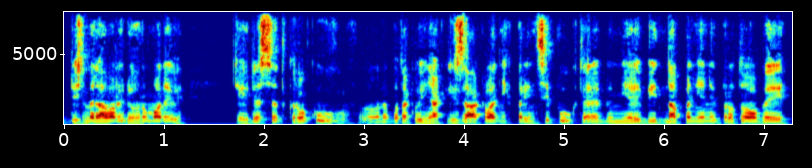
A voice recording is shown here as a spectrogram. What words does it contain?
když jsme dávali dohromady těch deset kroků, e, nebo takových nějakých základních principů, které by měly být naplněny pro to, aby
